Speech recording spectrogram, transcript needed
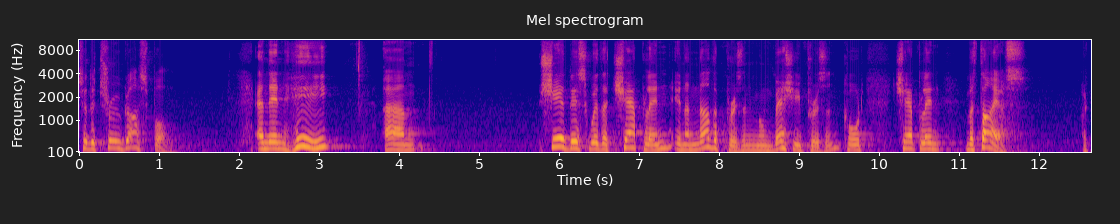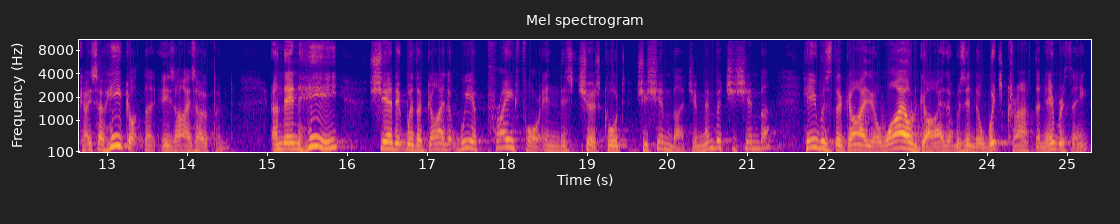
to the true gospel. And then he um, shared this with a chaplain in another prison, Mwembeshi prison, called Chaplain Matthias. Okay, so he got the, his eyes opened. And then he shared it with a guy that we have prayed for in this church called Chishimba. Do you remember Chishimba? He was the guy, the wild guy that was into witchcraft and everything.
